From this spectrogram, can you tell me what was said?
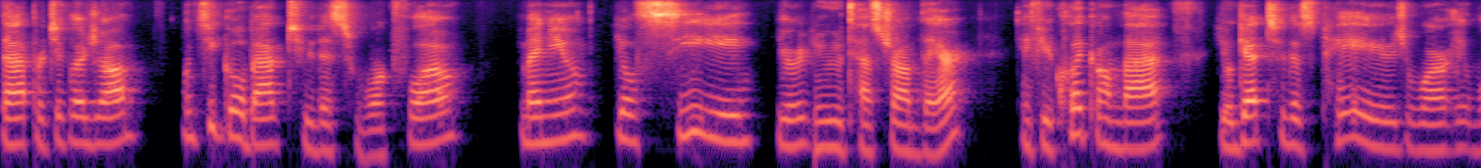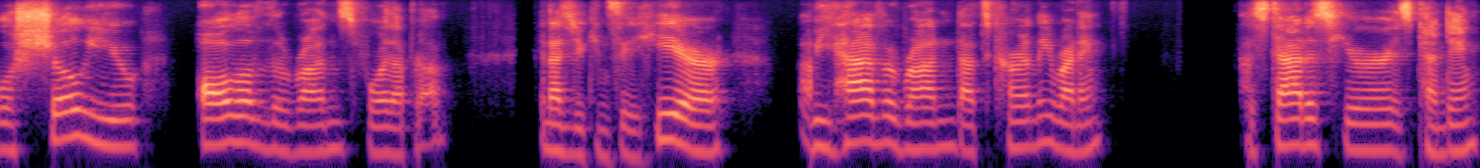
that particular job, once you go back to this workflow menu, you'll see your new test job there. If you click on that, you'll get to this page where it will show you all of the runs for that job. And as you can see here, we have a run that's currently running. The status here is pending.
